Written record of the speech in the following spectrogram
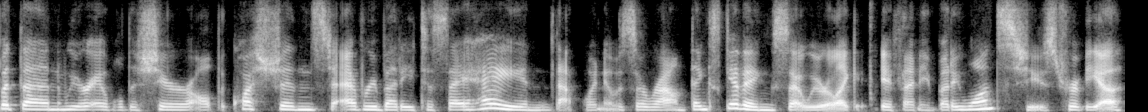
But then we were able to share all the questions to everybody to say, hey, and at that point it was around Thanksgiving. So we were like, if anybody wants to use trivia,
